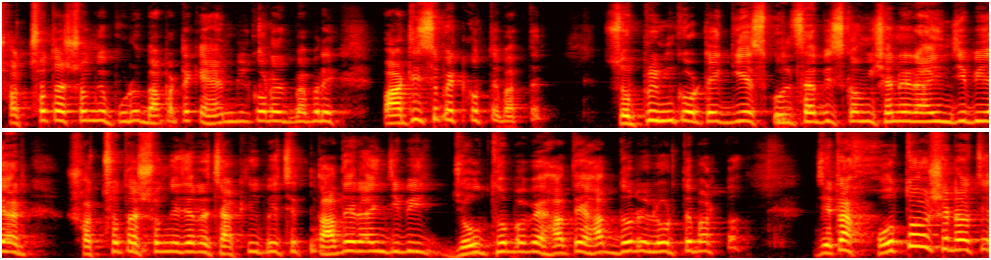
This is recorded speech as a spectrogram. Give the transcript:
স্বচ্ছতার সঙ্গে পুরো ব্যাপারটাকে হ্যান্ডেল করার ব্যাপারে পার্টিসিপেট করতে পারতেন। সুপ্রিম কোর্টে গিয়ে স্কুল সার্ভিস কমিশনের আইনজীবী আর স্বচ্ছতার সঙ্গে যারা চাকরি পেয়েছে, তাদের আইনজীবী যৌথভাবে হাতে হাত ধরে লড়তে পারত। যেটা হতো সেটা হচ্ছে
